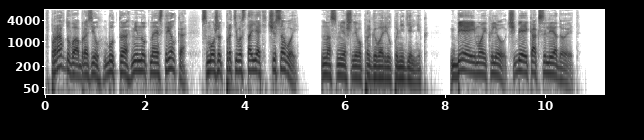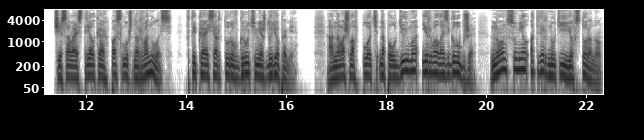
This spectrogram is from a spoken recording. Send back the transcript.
вправду вообразил, будто минутная стрелка сможет противостоять часовой?» насмешливо проговорил понедельник. «Бей мой ключ, бей как следует!» Часовая стрелка послушно рванулась, втыкаясь Артуру в грудь между ребрами. Она вошла в плоть на полдюйма и рвалась глубже, но он сумел отвернуть ее в сторону.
